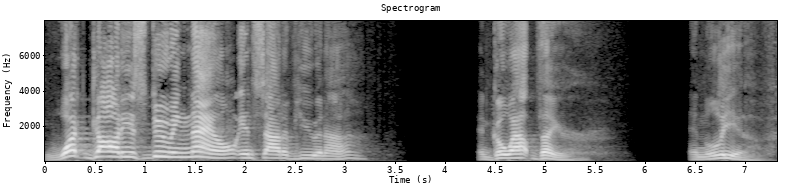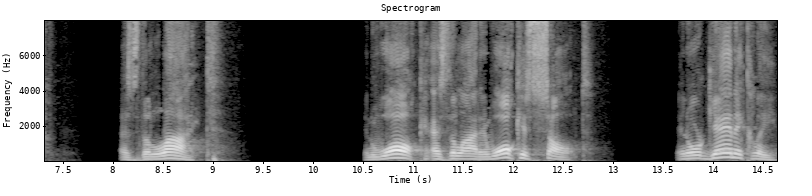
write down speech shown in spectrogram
what God is doing now inside of you and I. And go out there and live as the light. And walk as the light. And walk as salt. And organically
